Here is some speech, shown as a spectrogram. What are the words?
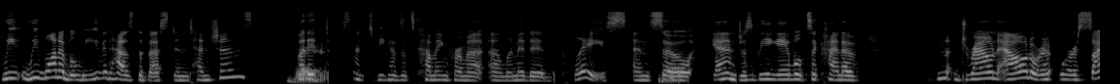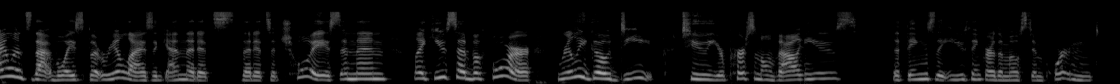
we we want to believe it has the best intentions but right. it doesn't because it's coming from a, a limited place and so yeah. again just being able to kind of drown out or or silence that voice but realize again that it's that it's a choice and then like you said before really go deep to your personal values the things that you think are the most important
